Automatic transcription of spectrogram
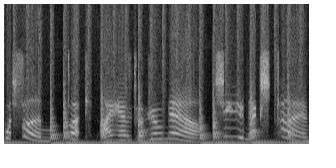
Was fun, but I have to go now. See you next time.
